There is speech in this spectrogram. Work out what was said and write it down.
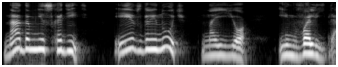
надо мне сходить и взглянуть на ее инвалида».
